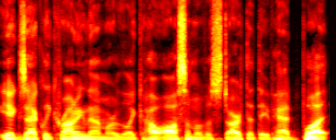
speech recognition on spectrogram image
yeah, exactly crowning them or like how awesome of a start that they've had. But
